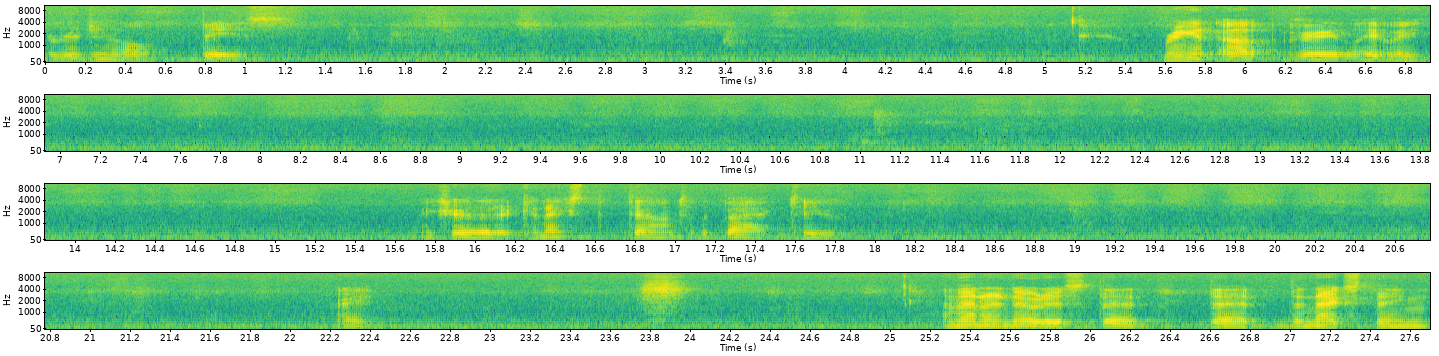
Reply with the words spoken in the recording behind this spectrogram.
original base. Bring it up very lightly. Make sure that it connects down to the back too. Right? And then I noticed that, that the next thing,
